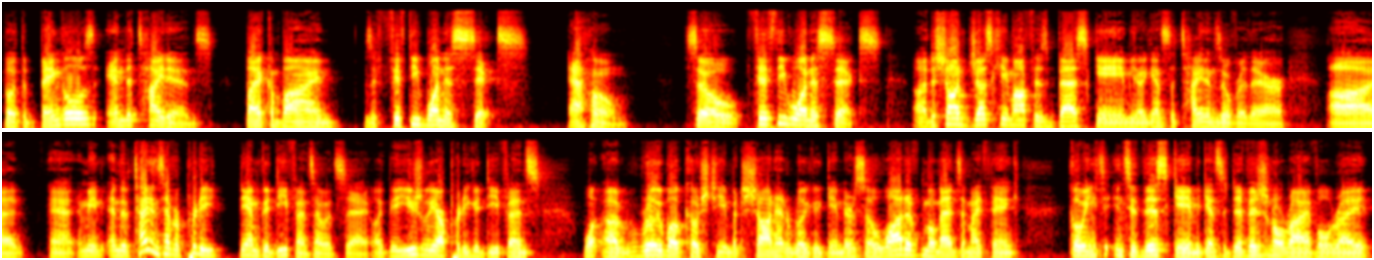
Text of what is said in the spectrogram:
both the Bengals and the Titans by a combined was it fifty one to six at home. So fifty one to six. Uh, Deshaun just came off his best game, you know, against the Titans over there. Uh, and I mean, and the Titans have a pretty damn good defense, I would say. Like they usually are pretty good defense, a really well coached team. But Sean had a really good game there, so a lot of momentum, I think, going into, into this game against a divisional rival, right?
